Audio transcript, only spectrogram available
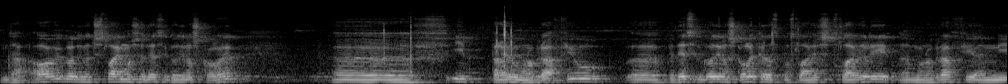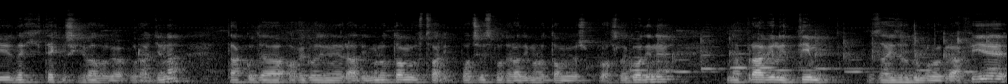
Da, ove godine, znači slavimo 60 godina škole e, i pravimo monografiju 50 godina škole kada smo slavili, e, monografija ni nekih tehničkih razloga urađena, tako da ove godine radimo na tome, u stvari, počeli smo da radimo na tome još prošle godine, napravili tim za izradu monografije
